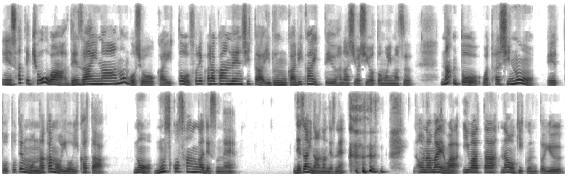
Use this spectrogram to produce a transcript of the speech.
えー、さて今日はデザイナーのご紹介と、それから関連した異文化理解っていう話をしようと思います。なんと私の、えっ、と、とても仲の良い方の息子さんがですね、デザイナーなんですね。お名前は岩田直樹くんという、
